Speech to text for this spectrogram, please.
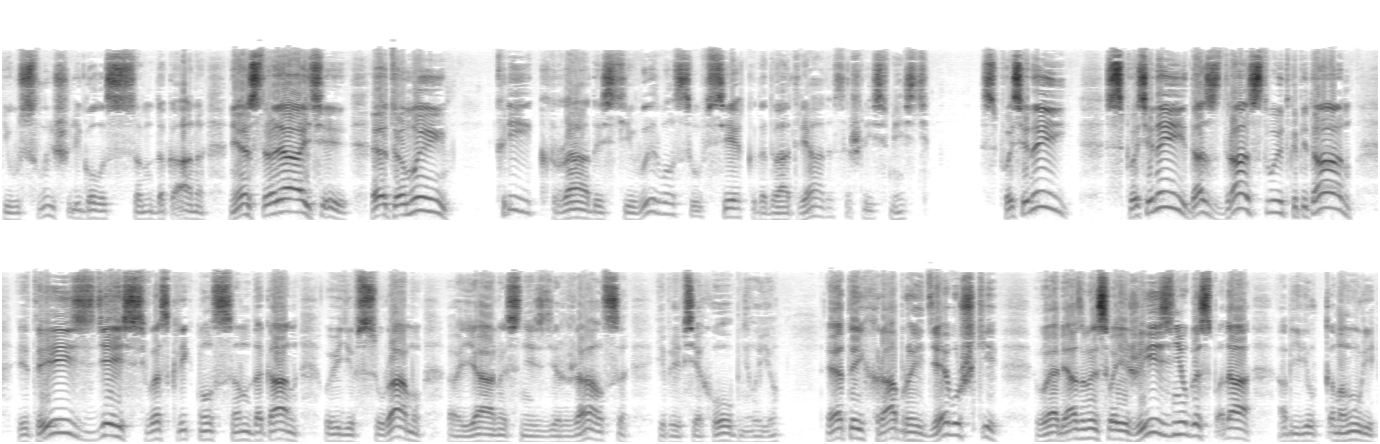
и услышали голос Сандакана «Не стреляйте! Это мы!» Крик радости вырвался у всех, когда два отряда сошлись вместе. «Спасены! Спасены! Да здравствует капитан!» «И ты здесь!» — воскликнул Сандакан, увидев Сураму, а Янос не сдержался и при всех обнял ее. «Этой храброй девушке вы обязаны своей жизнью, господа!» — объявил Камамури.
